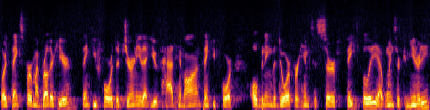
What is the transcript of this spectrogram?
Lord, thanks for my brother here. Thank you for the journey that you've had him on. Thank you for opening the door for him to serve faithfully at Windsor Community.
